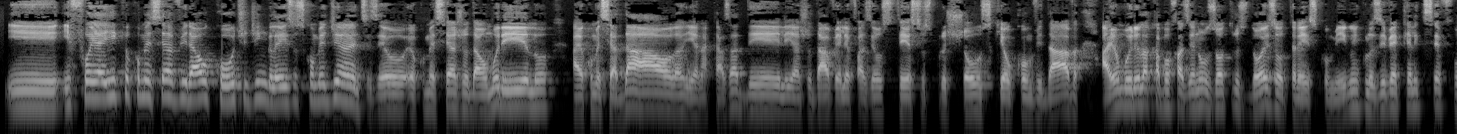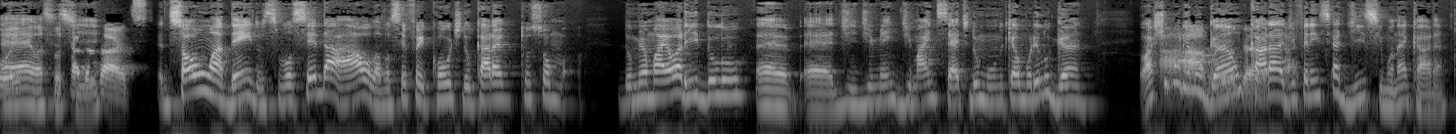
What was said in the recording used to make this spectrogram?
E, e foi aí que eu comecei a virar o coach de inglês dos comediantes. Eu, eu comecei a ajudar o Murilo, aí eu comecei a dar aula, ia na casa dele, ajudava ele a fazer os textos para os shows que eu convidava. Aí o Murilo acabou fazendo uns outros dois ou três comigo, inclusive aquele que você foi é, eu assisti. no Artes. Só um adendo, se você dá aula, você foi coach do cara que eu sou do meu maior ídolo é, é, de, de, de mindset do mundo, que é o Murilo Gun. Eu acho ah, o Murilo Gun um cara, cara diferenciadíssimo, né, cara?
